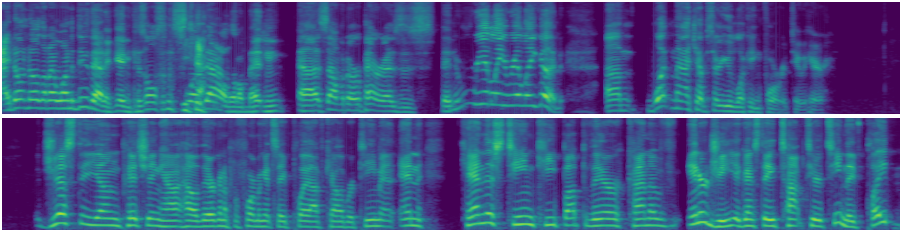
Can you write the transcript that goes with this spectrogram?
I don't know that I want to do that again because Olson slowed yeah. down a little bit, and uh, Salvador Perez has been really, really good. Um, what matchups are you looking forward to here? Just the young pitching, how, how they're going to perform against a playoff caliber team, and, and can this team keep up their kind of energy against a top tier team? They've played hmm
